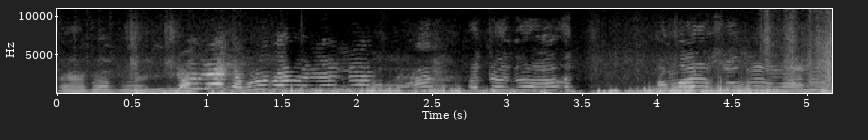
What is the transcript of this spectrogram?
એ બાબા અમારો છોકરો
